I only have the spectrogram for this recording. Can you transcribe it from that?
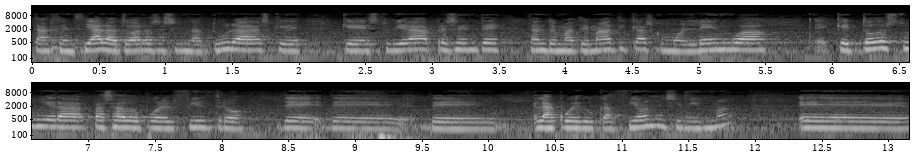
tangencial a todas las asignaturas, que, que estuviera presente tanto en matemáticas como en lengua, eh, que todo estuviera pasado por el filtro de, de- de la coeducación en sí misma, eh,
